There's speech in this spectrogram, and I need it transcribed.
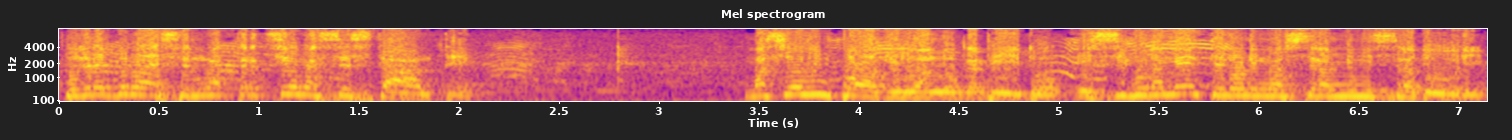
Potrebbero essere un'attrazione a sé stante, ma solo in pochi lo hanno capito e sicuramente non i nostri amministratori.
